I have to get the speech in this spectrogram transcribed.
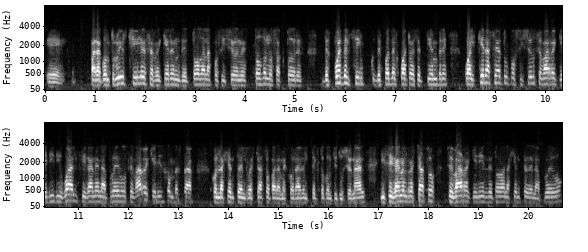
Eh, para construir Chile se requieren de todas las posiciones, todos los actores. Después del, después del 4 de septiembre, cualquiera sea tu posición, se va a requerir igual. Si gana el apruebo, se va a requerir conversar con la gente del rechazo para mejorar el texto constitucional y si gana el rechazo se va a requerir de toda la gente del apruebo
